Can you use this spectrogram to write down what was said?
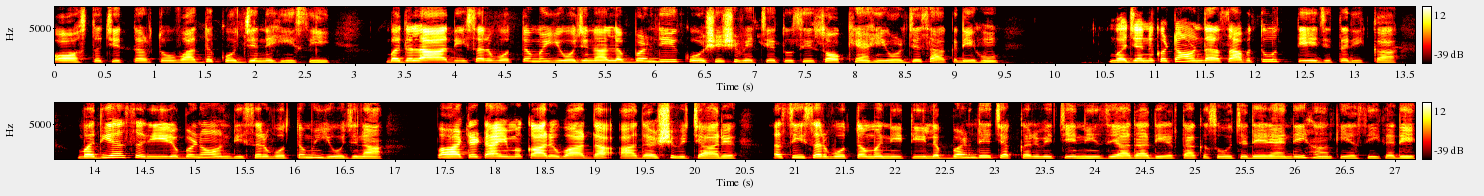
ਔਸਤ ਚਿੱਤਰ ਤੋਂ ਵੱਧ ਕੁਝ ਨਹੀਂ ਸੀ। ਬਦਲਾਅ ਦੀ ਸਰਵੋਤਮ ਯੋਜਨਾ ਲੱਭਣ ਦੀ ਕੋਸ਼ਿਸ਼ ਵਿੱਚ ਤੁਸੀਂ ਸੌਖਿਆਂ ਹੀ ਉਲਝ ਸਕਦੇ ਹੋ। ਵਜਨ ਘਟਾਉਣ ਦਾ ਸਭ ਤੋਂ ਤੇਜ਼ ਤਰੀਕਾ ਵਧੀਆ ਸਰੀਰ ਬਣਾਉਣ ਦੀ ਸਰਵੋਤਮ ਯੋਜਨਾ। ਪਾਰਟ ਟਾਈਮ ਕਾਰੋਬਾਰ ਦਾ ਆਦਰਸ਼ ਵਿਚਾਰ। ਅਸੀਂ ਸਰਵੋਤਮ ਨੀਤੀ ਲੱਭਣ ਦੇ ਚੱਕਰ ਵਿੱਚ ਇੰਨੀ ਜ਼ਿਆਦਾ ਦੇਰ ਤੱਕ ਸੋਚਦੇ ਰਹਿੰਦੇ ਹਾਂ ਕਿ ਅਸੀਂ ਕਦੇ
